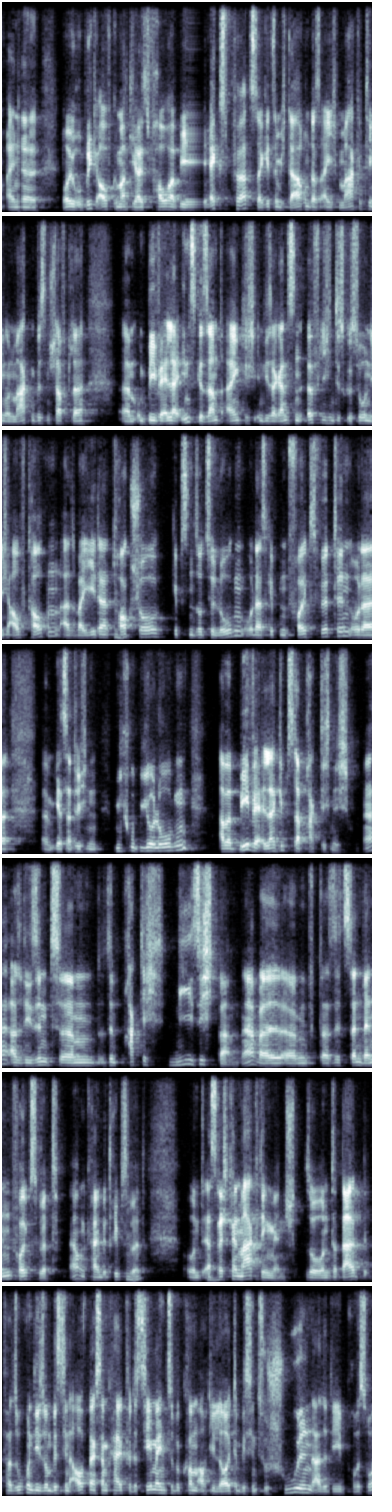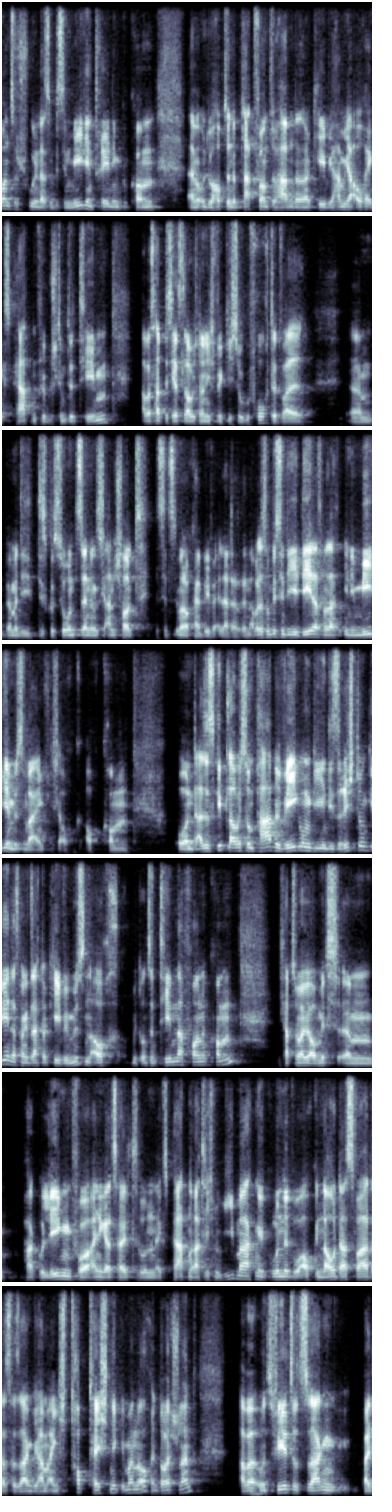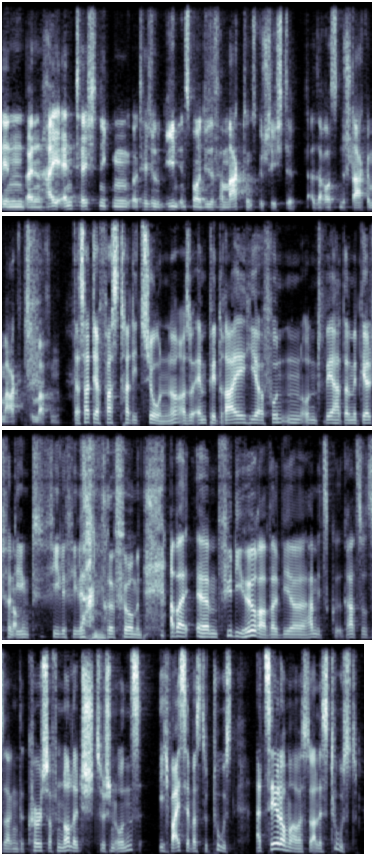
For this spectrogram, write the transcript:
eine neue Rubrik aufgemacht, die heißt VHB Experts. Da geht es nämlich darum, dass eigentlich Marketing- und Markenwissenschaftler und BWLer insgesamt eigentlich in dieser ganzen öffentlichen Diskussion nicht auftauchen. Also bei jeder mhm. Talkshow gibt es einen Soziologen oder es gibt einen Volkswirtin oder ähm, jetzt natürlich einen Mikrobiologen. Aber BWLer gibt es da praktisch nicht. Also die sind, ähm, sind praktisch nie sichtbar, weil ähm, da sitzt dann, wenn, ein Volkswirt und kein Betriebswirt. Mhm und erst recht kein Marketingmensch. So, und da versuchen die so ein bisschen Aufmerksamkeit für das Thema hinzubekommen, auch die Leute ein bisschen zu schulen, also die Professoren zu schulen, dass sie ein bisschen Medientraining bekommen ähm, und überhaupt so eine Plattform zu haben, dann, okay, wir haben ja auch Experten für bestimmte Themen. Aber es hat bis jetzt, glaube ich, noch nicht wirklich so gefruchtet, weil ähm, wenn man die Diskussionssendung sich anschaut, ist jetzt immer noch kein BWLer da drin. Aber das ist so ein bisschen die Idee, dass man sagt, in die Medien müssen wir eigentlich auch, auch kommen. Und also es gibt, glaube ich, so ein paar Bewegungen, die in diese Richtung gehen, dass man gesagt, okay, wir müssen auch mit unseren Themen nach vorne kommen. Ich habe zum Beispiel auch mit ähm, ein paar Kollegen vor einiger Zeit so einen Expertenrat Technologiemarken gegründet, wo auch genau das war, dass wir sagen, wir haben eigentlich Top-Technik immer noch in Deutschland, aber mhm. uns fehlt sozusagen bei den, bei den High-End-Techniken und Technologien insbesondere diese Vermarktungsgeschichte, also daraus eine starke Marke zu machen. Das hat ja fast Tradition, ne? Also MP3 hier erfunden und wer hat damit Geld verdient? Genau. Viele, viele andere Firmen. Aber ähm, für die Hörer, weil wir haben jetzt gerade sozusagen the curse of knowledge zwischen uns. Ich weiß ja, was du tust. Erzähl doch mal, was du alles tust,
